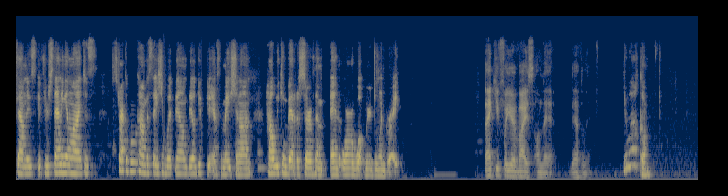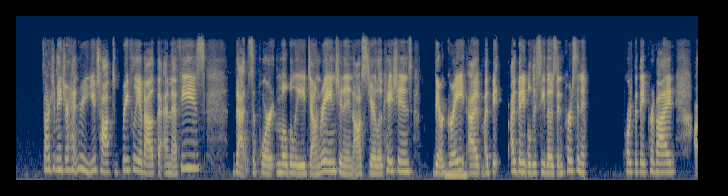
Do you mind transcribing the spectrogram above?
families, if you're standing in line, just strike up a conversation with them. They'll give you information on how we can better serve them and or what we're doing great. Thank you for your advice on that. Definitely. You're welcome. Sergeant Major Henry, you talked briefly about the MFEs that support mobily downrange and in austere locations. They're great. Mm-hmm. I've, I've, been, I've been able to see those in person and support that they provide. Uh,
